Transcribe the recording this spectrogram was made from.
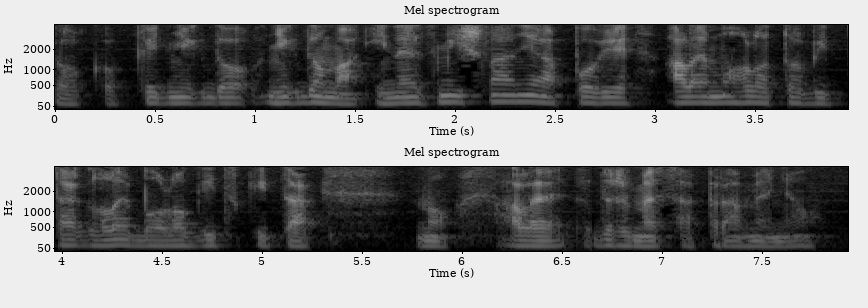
toľko. Keď niekto, niekto má iné zmýšľanie a povie, ale mohlo to byť tak, lebo logicky tak. No, ale držme sa prameňov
